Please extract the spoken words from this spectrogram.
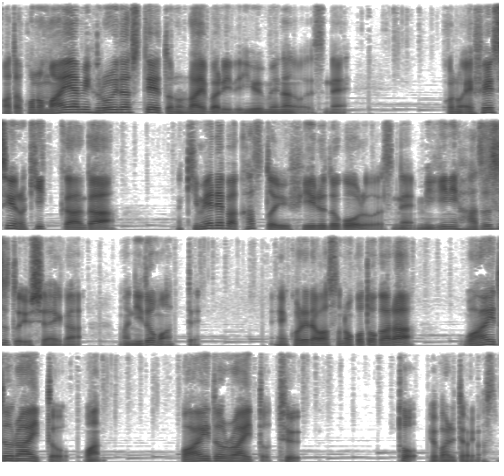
またこのマイアミ・フロリダステートのライバリーで有名なのはですね、この FSU のキッカーが決めれば勝つというフィールドゴールをですね、右に外すという試合が、2度もあって、これらはそのことからワイドライト1、ワイドライト2と呼ばれております。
